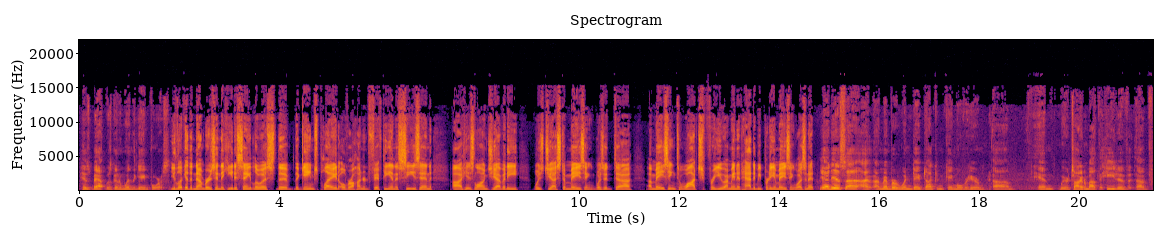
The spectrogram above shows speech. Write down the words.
his bat was going to win the game for us. You look at the numbers in the heat of St. Louis, the the games played over 150 in a season. Uh, his longevity was just amazing. Was it uh, amazing to watch for you? I mean, it had to be pretty amazing, wasn't it? Yeah, it is. I, I, remember when Dave Duncan came over here, um, and we were talking about the heat of, of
